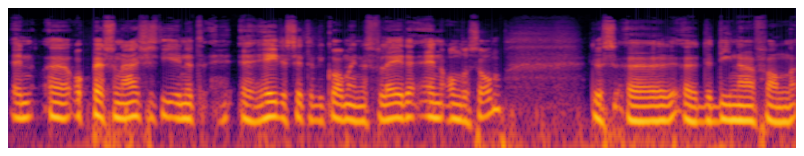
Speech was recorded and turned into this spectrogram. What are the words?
En ook personages die in het heden zitten, die komen in het verleden en andersom. Dus de dienaar van,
